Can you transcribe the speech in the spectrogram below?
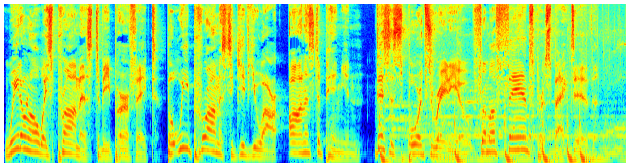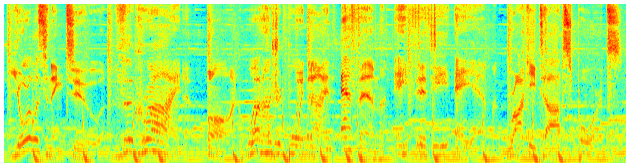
We don't always promise to be perfect, but we promise to give you our honest opinion. This is sports radio from a fan's perspective. You're listening to The Grind on 100.9 FM, 850 AM, Rocky Top Sports.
